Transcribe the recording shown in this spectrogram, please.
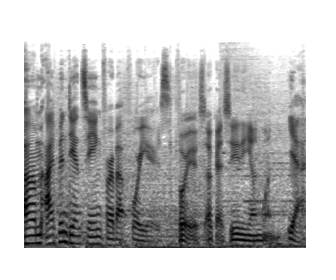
Um, I've been dancing for about four years. Four years. Okay, so you're the young one. Yeah.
